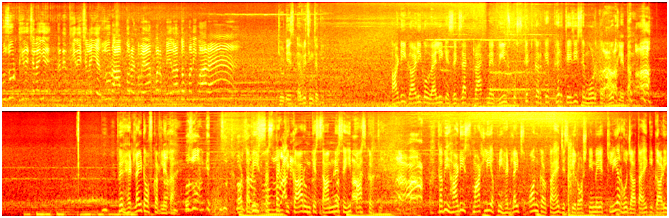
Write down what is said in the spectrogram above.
हुजूर धीरे चलाइए। अरे धीरे चलाइए। हुजूर आप तो रनवे हैं पर मेरा तो परिवार है। ड्यूटी इज़ एवरीथिंग जगी हार्डी गाड़ी को वैली के जिगजैग ट्रैक में व्हील्स को स्किट करके फिर तेज़ी से मोड़कर रोक लेता है। फिर हेडलाइट ऑफ़ कर लेता है। और तभी सस्पेक्ट की कार उनके सामने से ही पास करती है। तभी हार्डी स्मार्टली अपनी हेडलाइट्स ऑन करता है जिसकी रोशनी में यह क्लियर हो जाता है कि गाड़ी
